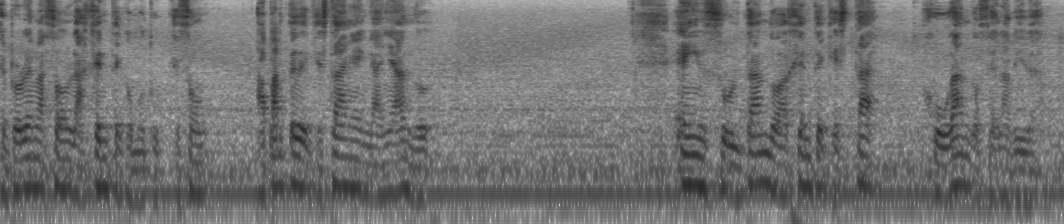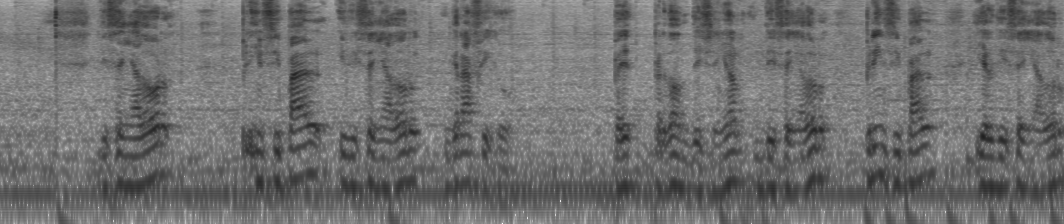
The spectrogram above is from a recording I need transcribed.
El problema son la gente como tú, que son, aparte de que están engañando e insultando a gente que está jugándose la vida. Diseñador principal y diseñador gráfico. perdón, diseñador, diseñador principal y el diseñador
